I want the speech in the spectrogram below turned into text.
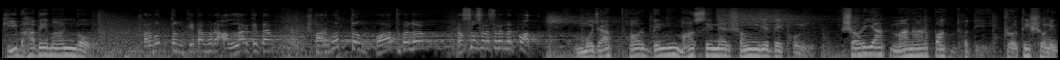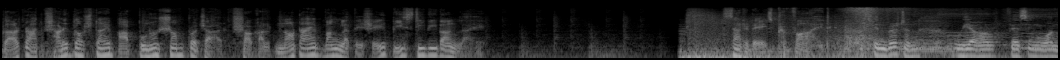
কীভাবে মানব? সর্বোত্তম কেতাব হলো আল্লাহর কেতাব। সর্বোত্তম পথ হলো রসুল সাল্লামের পথ। মুজাফর বিন মহসিনের সঙ্গে দেখুন শরিয়াত মানার পদ্ধতি প্রতি শনিবার রাত সাড়ে দশটায় বা পুনঃ সম্প্রচার সকাল নটায় বাংলাদেশে পিস টিভি বাংলায় Saturdays provide In Britain, we are facing one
